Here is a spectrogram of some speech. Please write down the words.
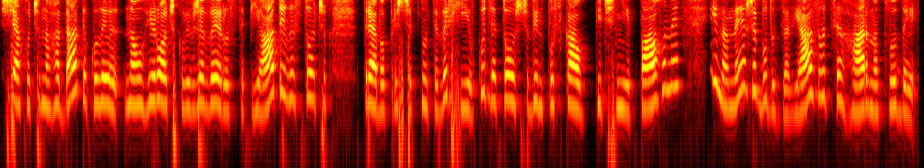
Ще хочу нагадати, коли на огірочкові вже виросте п'ятий листочок, треба прищепнути верхівку для того, щоб він пускав пічні пагони, і на них вже будуть зав'язуватися гарно плоди.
